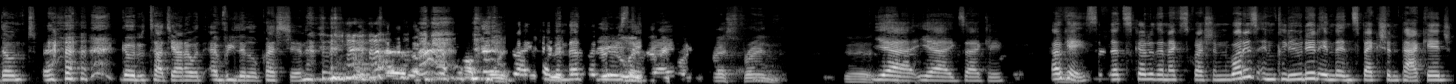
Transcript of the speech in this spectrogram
don't go to Tatiana with every little question. right, Kevin, that's what you're saying, right? Best friend. Yeah. yeah, yeah, exactly. Okay, so let's go to the next question. What is included in the inspection package?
